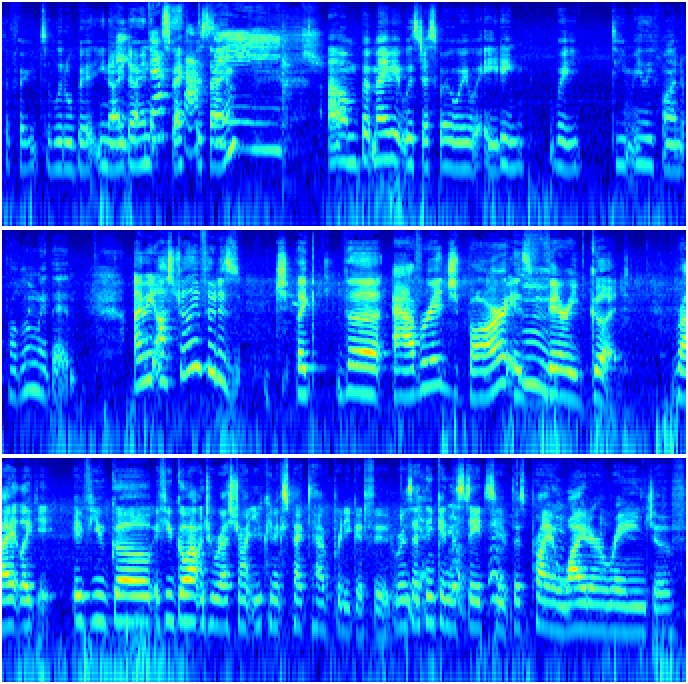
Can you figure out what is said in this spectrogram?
the food's a little bit, you know, don't expect the same. Um, but maybe it was just where we were eating. We didn't really find a problem with it. I mean, Australian food is like the average bar is mm. very good. right? Like if you go if you go out into a restaurant, you can expect to have pretty good food. Whereas I think in the states, there's probably a wider range of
